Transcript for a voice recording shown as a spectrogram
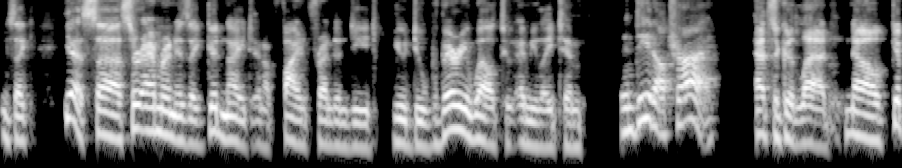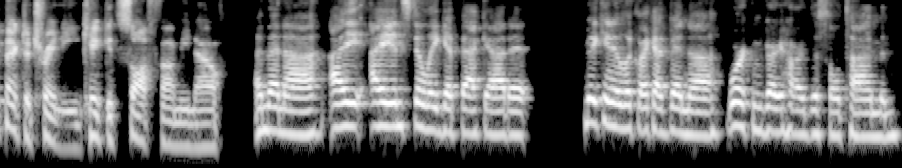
He's like, Yes, uh, Sir Amron is a good knight and a fine friend indeed. You do very well to emulate him. Indeed, I'll try. That's a good lad. Now get back to training. You can't get soft on me now. And then uh, I I instantly get back at it, making it look like I've been uh, working very hard this whole time and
